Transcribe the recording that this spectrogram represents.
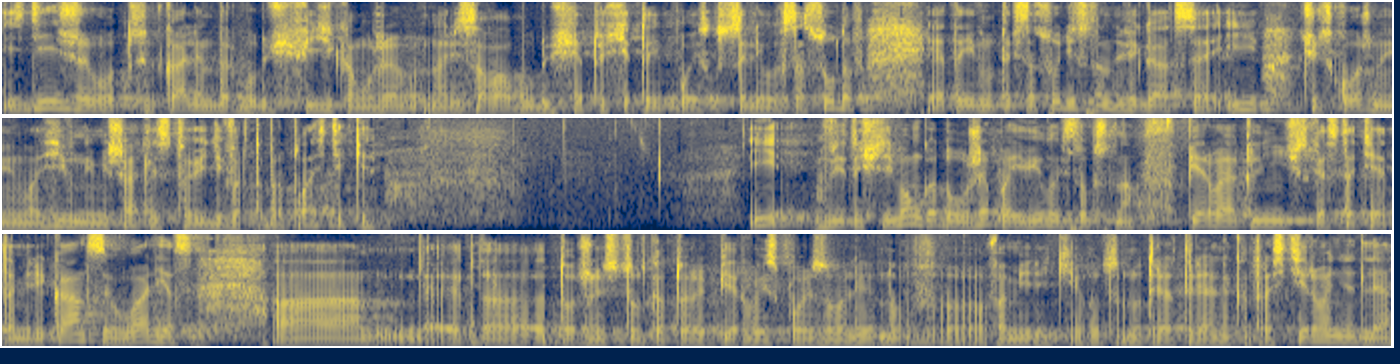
И здесь же вот календар, будучи физиком, уже нарисовал будущее. То есть это и поиск целевых сосудов, это и внутрисосудистая навигация, и чрезкожные инвазивные вмешательства в виде вертебропластики. И в 2007 году уже появилась, собственно, первая клиническая статья. Это американцы, Вальяс. А, это тот же институт, который первый использовали ну, в Америке вот, внутриартериальное контрастирование для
